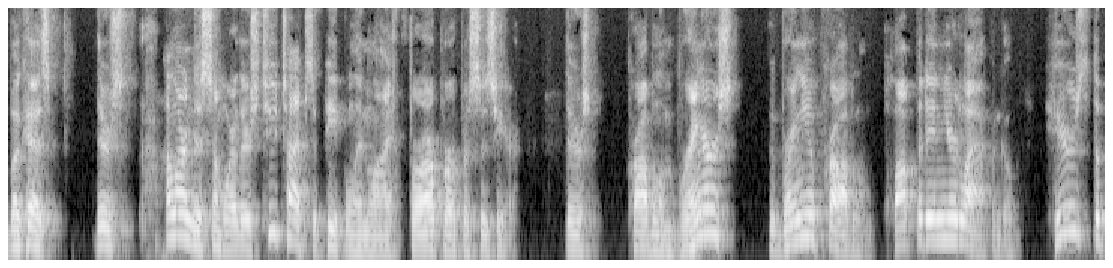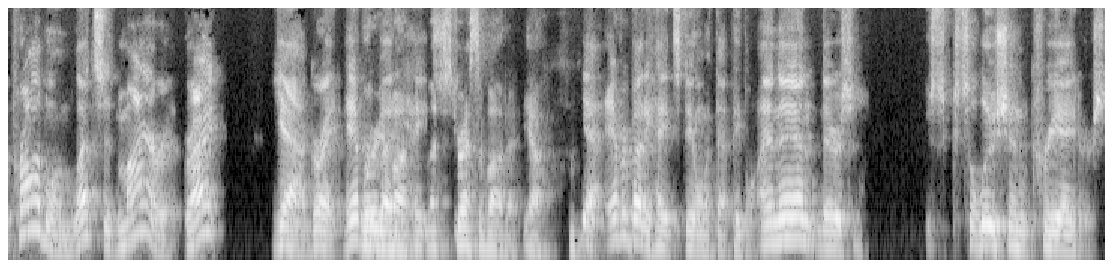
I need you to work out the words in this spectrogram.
because there's i learned this somewhere there's two types of people in life for our purposes here there's problem bringers who bring you a problem plop it in your lap and go here's the problem. Let's admire it, right? Yeah, great. Everybody hates. It. Let's stress about it. Yeah. yeah, everybody hates dealing with that people. And then there's solution creators.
